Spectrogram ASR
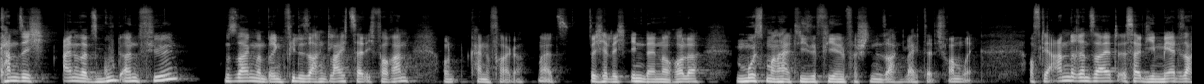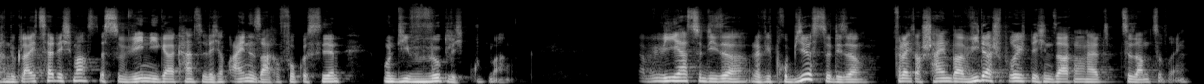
kann sich einerseits gut anfühlen, muss sagen, man bringt viele Sachen gleichzeitig voran und keine Frage. Jetzt sicherlich in deiner Rolle muss man halt diese vielen verschiedenen Sachen gleichzeitig voranbringen. Auf der anderen Seite ist halt, je mehr Sachen du gleichzeitig machst, desto weniger kannst du dich auf eine Sache fokussieren und die wirklich gut machen. Wie hast du diese, oder wie probierst du diese vielleicht auch scheinbar widersprüchlichen Sachen halt zusammenzubringen?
